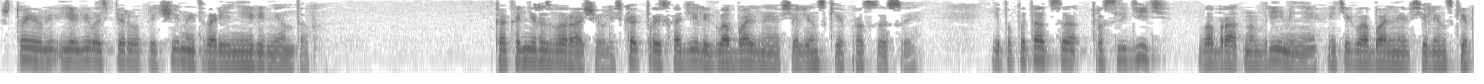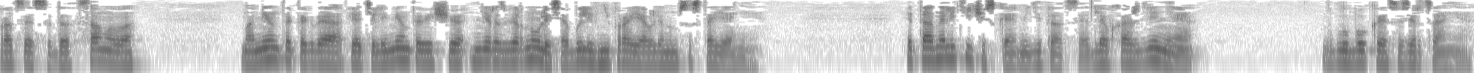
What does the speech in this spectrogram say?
что явилось первопричиной творения элементов, как они разворачивались, как происходили глобальные вселенские процессы, и попытаться проследить в обратном времени эти глобальные вселенские процессы до самого момента, когда пять элементов еще не развернулись, а были в непроявленном состоянии. Это аналитическая медитация для вхождения в глубокое созерцание.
